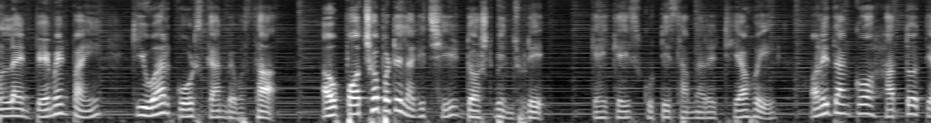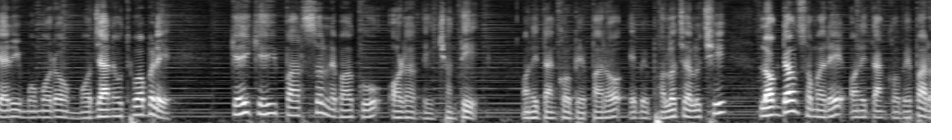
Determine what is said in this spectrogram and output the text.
ଅନଲାଇନ୍ ପେମେଣ୍ଟ ପାଇଁ କ୍ୟୁଆର୍ କୋଡ୍ ସ୍କାନ୍ ବ୍ୟବସ୍ଥା ଆଉ ପଛପଟେ ଲାଗିଛି ଡଷ୍ଟବିନ୍ ଝୁଡ଼ି କେହି କେହି ସ୍କୁଟି ସାମ୍ନାରେ ଠିଆ ହୋଇ ଅନିତାଙ୍କ ହାତ ତିଆରି ମୋମୋର ମଜା ନେଉଥିବା ବେଳେ କେହି କେହି ପାର୍ସଲ ନେବାକୁ ଅର୍ଡ଼ର ଦେଇଛନ୍ତି ଅନିତାଙ୍କ ବେପାର ଏବେ ଭଲ ଚାଲୁଛି ଲକ୍ଡାଉନ୍ ସମୟରେ ଅନିତାଙ୍କ ବେପାର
